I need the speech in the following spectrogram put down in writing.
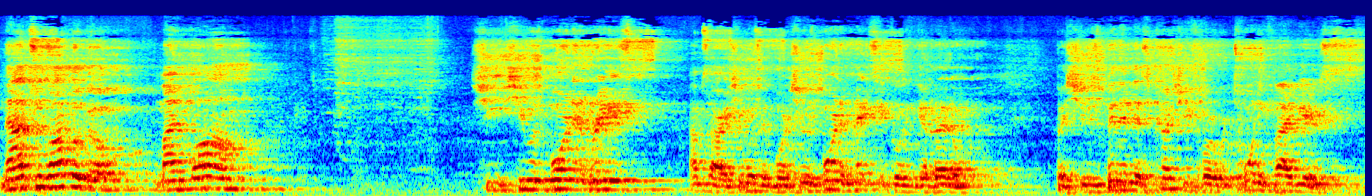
Not too long ago, my mom, she, she was born and raised, I'm sorry, she wasn't born, she was born in Mexico in Guerrero, but she's been in this country for over 25 years.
